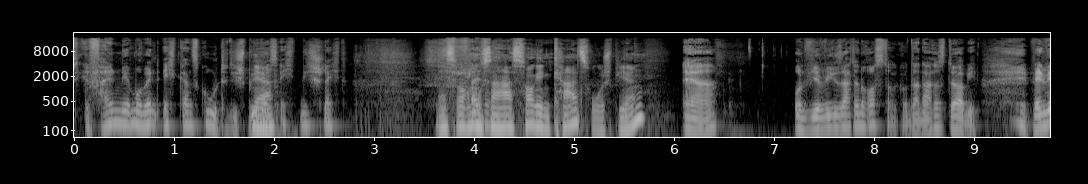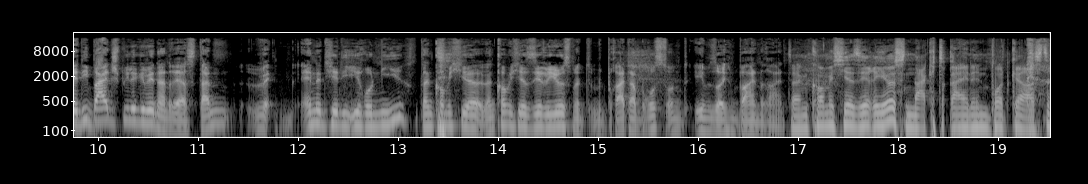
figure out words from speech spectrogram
die gefallen mir im Moment echt ganz gut. Die spielen ja. das echt nicht schlecht. Nächste Woche muss der HSV gegen Karlsruhe spielen. Ja. Und wir, wie gesagt, in Rostock. Und danach ist Derby. Wenn wir die beiden Spiele gewinnen, Andreas, dann endet hier die Ironie. Dann komme ich hier, dann komme ich hier seriös mit, mit breiter Brust und eben solchen Beinen rein. Dann komme ich hier seriös nackt rein in den Podcast.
